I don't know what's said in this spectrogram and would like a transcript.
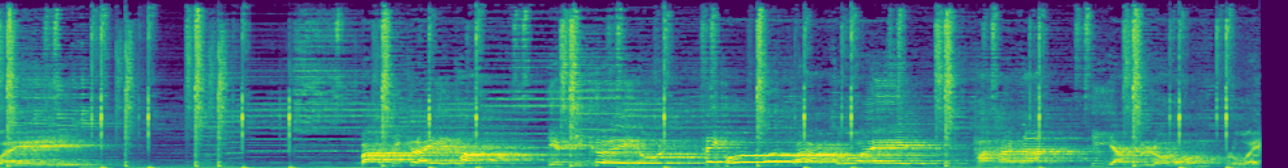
วย บาปที่ใครทำเจ็บที่เคยโดน ให้พ้นความสวยฐานะที่ยังหลงปลวย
